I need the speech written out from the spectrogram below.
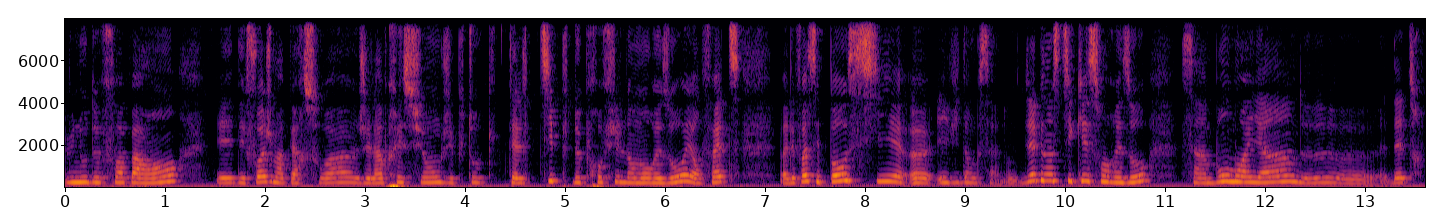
une ou deux fois par an et des fois je m'aperçois, j'ai l'impression que j'ai plutôt tel type de profil dans mon réseau et en fait bah, des fois c'est pas aussi euh, évident que ça. Donc diagnostiquer son réseau, c'est un bon moyen euh, d'être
